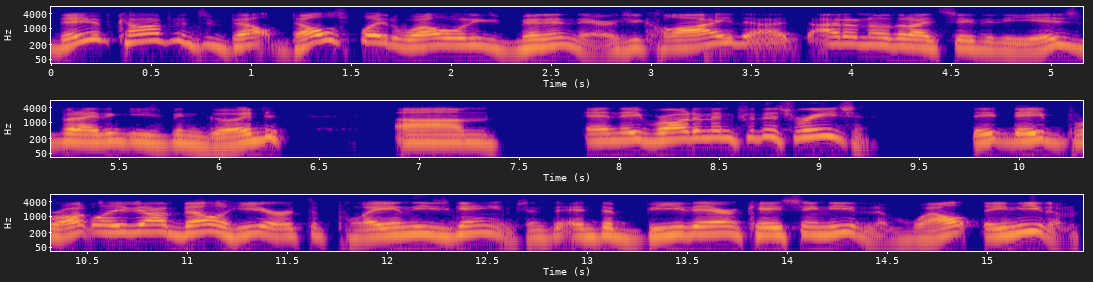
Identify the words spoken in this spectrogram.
they have confidence in Bell. Bell's played well when he's been in there. Is he Clyde? I, I don't know that I'd say that he is, but I think he's been good. Um, and they brought him in for this reason. They they brought Le'Veon Bell here to play in these games and to, and to be there in case they needed him. Well, they need him.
